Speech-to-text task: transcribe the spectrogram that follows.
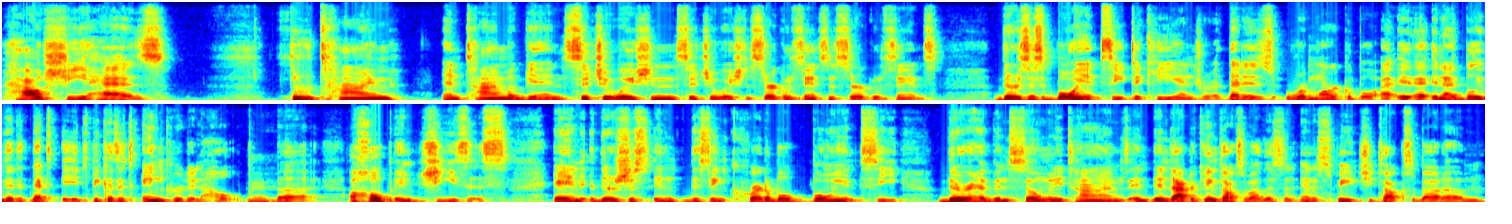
how she has, through time and time again, situation situation, circumstance and circumstance, there's this buoyancy to Keandra that is remarkable, I, and I believe that that's it's because it's anchored in hope, mm-hmm. uh, a hope in Jesus, and there's just in this incredible buoyancy. There have been so many times, and, and Dr. King talks about this in, in a speech. He talks about um,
